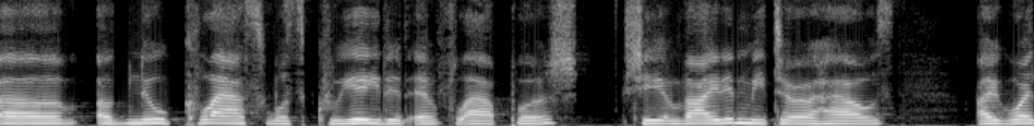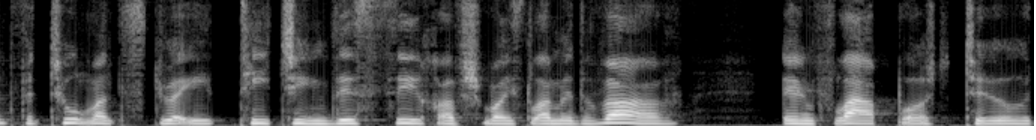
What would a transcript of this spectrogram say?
uh, a new class was created in Flatbush. She invited me to her house. I went for two months straight teaching this Sikh of Shemos Lamed Vav in Flatbush to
